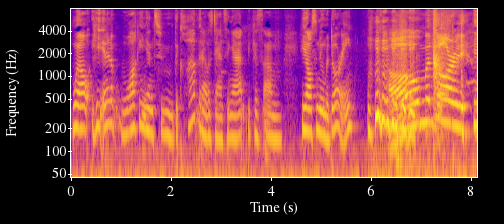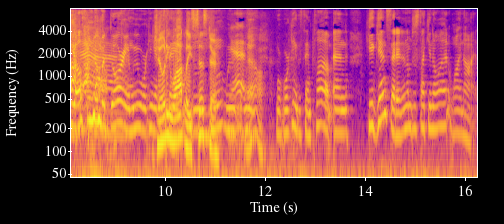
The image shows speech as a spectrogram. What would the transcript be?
Well, he ended up walking into the club that I was dancing at because um, he also knew Midori. Oh, Midori. He also knew Midori, and we were working at Jody the same, Watley's sister. Mhm, we, Yes. we Yeah. were working at the same club, and he again said it, and I'm just like, you know what? Why not?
